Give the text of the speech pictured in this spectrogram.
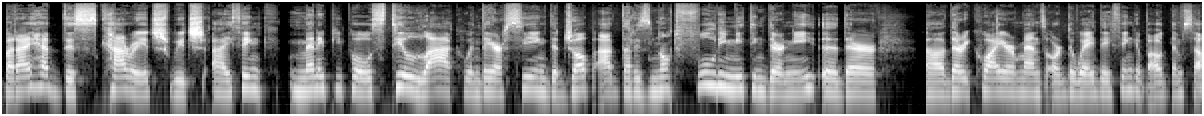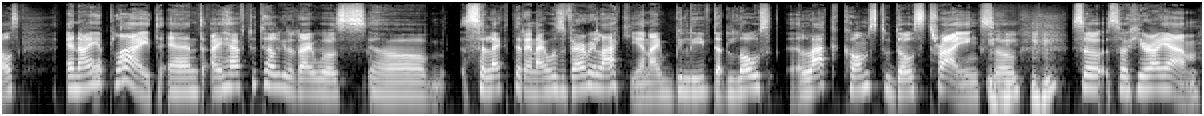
But I had this courage, which I think many people still lack when they are seeing the job ad that is not fully meeting their need, uh, their uh, the requirements or the way they think about themselves. And I applied, and I have to tell you that I was uh, selected, and I was very lucky. And I believe that luck comes to those trying. So, mm-hmm, mm-hmm. so, so here I am.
